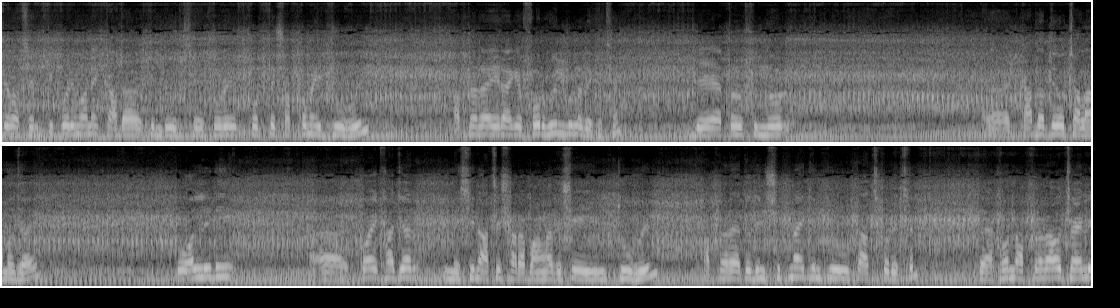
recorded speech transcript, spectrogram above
দেখতে পাচ্ছেন কী পরিমাণে কাদা কিন্তু সে করে করতে সক্ষম এই টু হুইল আপনারা এর আগে ফোর হুইলগুলো দেখেছেন, যে এত সুন্দর কাদাতেও চালানো যায়। তো অলরেডি কয়েক হাজার মেশিন আছে সারা বাংলাদেশে এই টু হুইল আপনারা এতদিন শুকনায় কিন্তু কাজ করেছেন। তো এখন আপনারাও চাইলে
